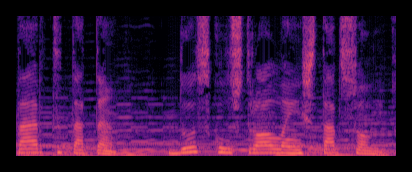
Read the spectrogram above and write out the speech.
tarte tatã. Doce colesterol em estado sólido.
